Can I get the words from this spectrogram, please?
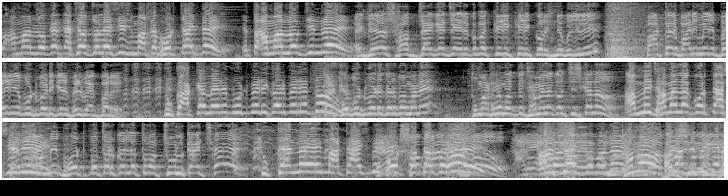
তো আমার লোকের কাছেও চলে এসিস মাঠে ভোট চাইতে? এ তো আমার লোক জিন রে। এই যে সব জায়গায় যে এরকম কিড়ি কিড়ি করিস না বুঝলি? পাটের বাড়ি মেরে বেরিয়ে বুট বাড়ি করে ফেলবে একবারে। তুই কাকে মেরে বুট বেরি করবে রে তুই কাকে বুট বাড়ি করবে মানে? তুই মাঠের মধ্যে ঝামেলা করছিস কেন? আমি ঝামেলা করতে আসিনি। আমি ভোট প্রচার করলে তোমার চুল কাইছে? তুই কেন এই মাঠে আসবি ভোট প্রচার করতে? আরে মানে থামো, আবার তুমি কেন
